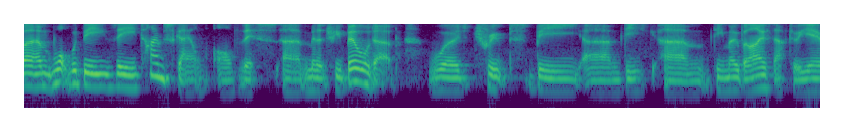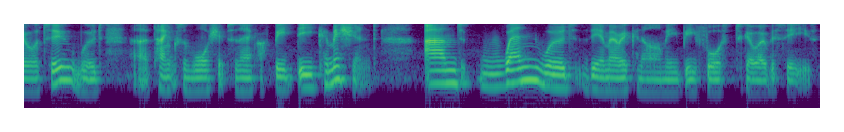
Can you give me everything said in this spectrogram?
Um, what would be the timescale of this uh, military build-up? Would troops be um, de- um, demobilized after a year or two? Would uh, tanks and warships and aircraft be decommissioned? And when would the American army be forced to go overseas?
